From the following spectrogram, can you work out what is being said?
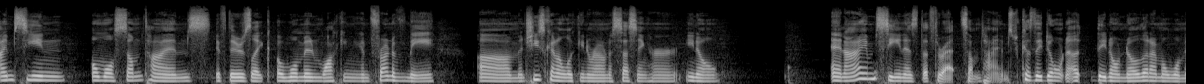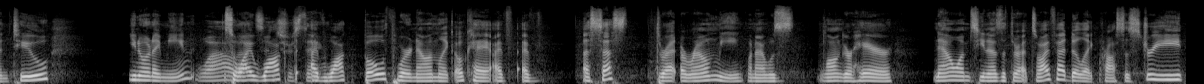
I'm seeing almost sometimes if there's like a woman walking in front of me, um, and she's kind of looking around, assessing her, you know, and I'm seen as the threat sometimes because they don't uh, they don't know that I'm a woman too. You know what I mean? Wow, So I walked. I've walked both. Where now I'm like, okay, I've I've assessed threat around me when I was longer hair. Now I'm seen as a threat. So I've had to like cross the street,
